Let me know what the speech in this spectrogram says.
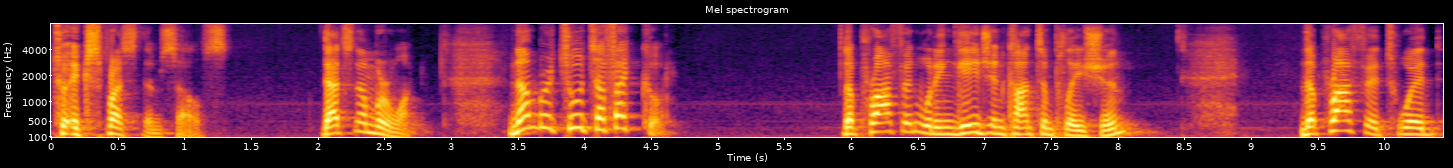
to express themselves. That's number one. Number two, tafakkur. The Prophet would engage in contemplation. The Prophet would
